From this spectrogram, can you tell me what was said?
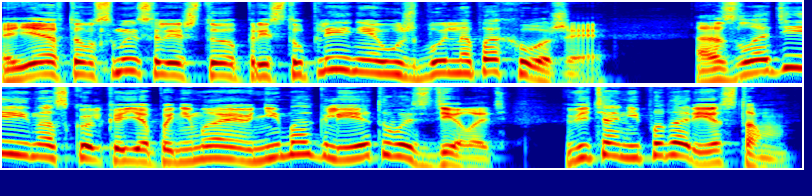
Я в том смысле, что преступления уж больно похожи. А злодеи, насколько я понимаю, не могли этого сделать, ведь они под арестом.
